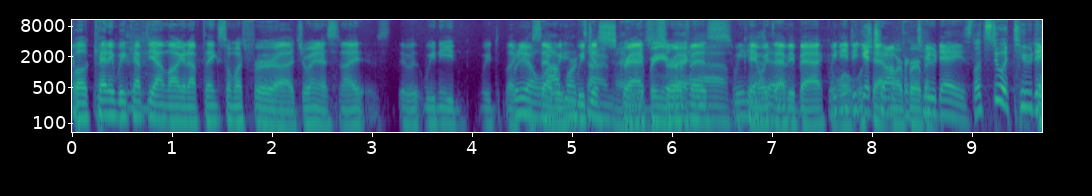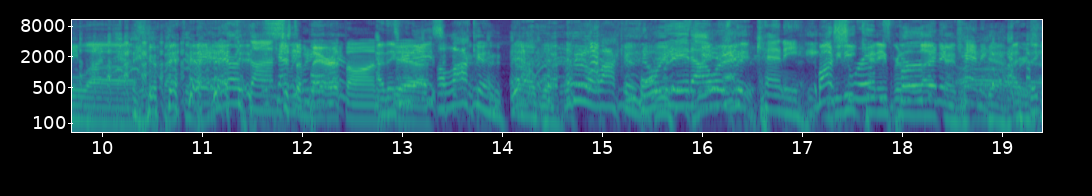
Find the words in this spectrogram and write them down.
Well, Kenny, we kept you on long enough. Thanks so much for uh, joining us tonight. It was, it was, we need, we like We need you said, we, we just time. scratched the Yeah, bring surface. Uh, we, we can't need wait to have you back. We need we'll- to we'll get you on for bourbon. two days. Let's do a two day We'll, uh, back to back. Marathon. It's just a marathon. I think- yeah. days. A lock-in. Oh boy. We're doing a lock-in. 48 hours with Kenny. Mushrooms, Kenny for the bourbon, and. Kenny. I think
